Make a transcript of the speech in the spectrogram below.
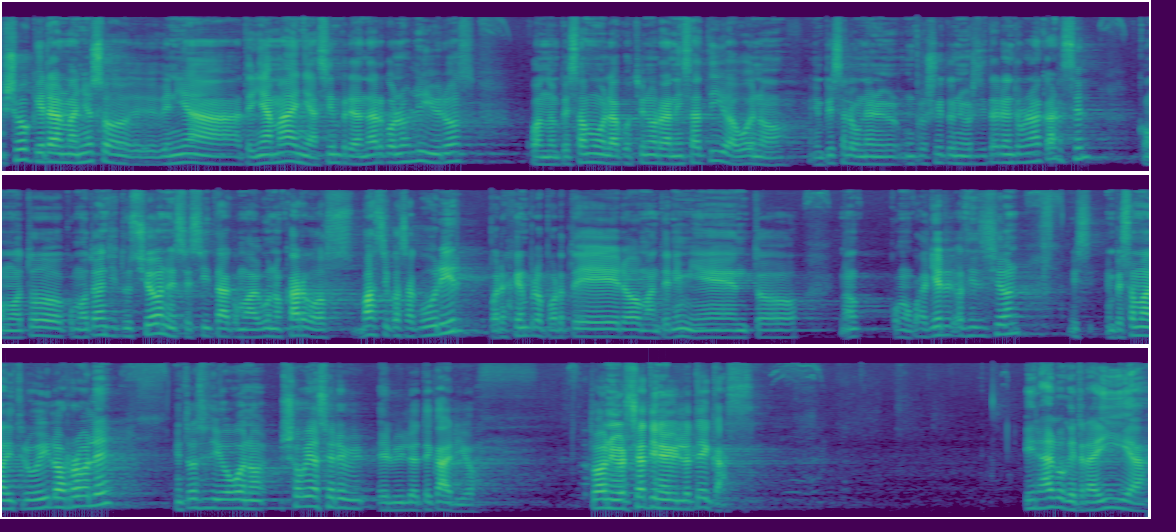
Yo, que era el mañoso, eh, venía, tenía maña siempre de andar con los libros. Cuando empezamos la cuestión organizativa, bueno, empieza un proyecto universitario dentro de una cárcel. Como, todo, como toda institución, necesita como algunos cargos básicos a cubrir, por ejemplo, portero, mantenimiento, como cualquier institución, empezamos a distribuir los roles. Entonces digo, bueno, yo voy a ser el, bibliotecario. Toda universidad tiene bibliotecas. Era algo que traía,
